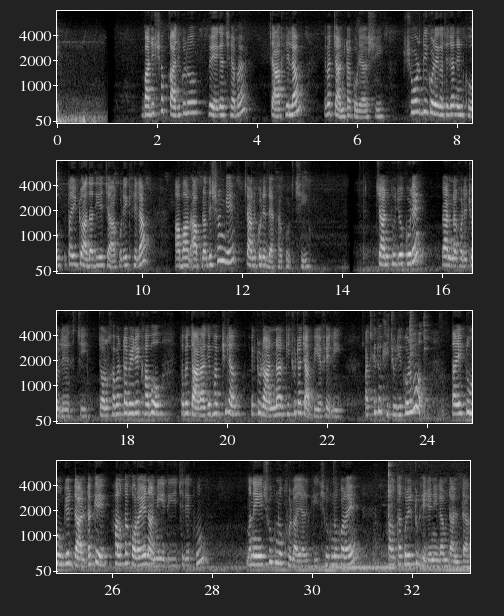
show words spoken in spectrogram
বাড়ির সব কাজগুলো হয়ে গেছে আবার, চা খেলাম, এবার চানটা করে আসি। সর্দি করে গেছে জানেন খুব, তাই একটু আদা দিয়ে চা করে খেলাম, আবার আপনাদের সঙ্গে চান করে দেখা করছি। চান পুজো করে রান্নাঘরে চলে এসেছি। জলখাবারটা বেড়ে খাব, তবে তার আগে ভাবছিলাম একটু রান্নার কিছুটা চাপিয়ে ফেলি। আজকে তো খিচুড়ি করব, তাই একটু মুগের ডালটাকে হালকা কড়াইয়ে নামিয়ে দিয়েছি, দেখুন। মানে শুকনো খোলায় আর কি, শুকনো কড়াইয়ে হালকা করে একটু ভেজে নিলাম ডালটা।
